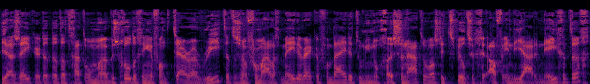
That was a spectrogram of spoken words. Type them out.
Jazeker, dat, dat, dat gaat om uh, beschuldigingen van Tara Reid. Dat is een voormalig medewerker van beide toen hij nog uh, senator was. Dit speelt zich af in de jaren negentig,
